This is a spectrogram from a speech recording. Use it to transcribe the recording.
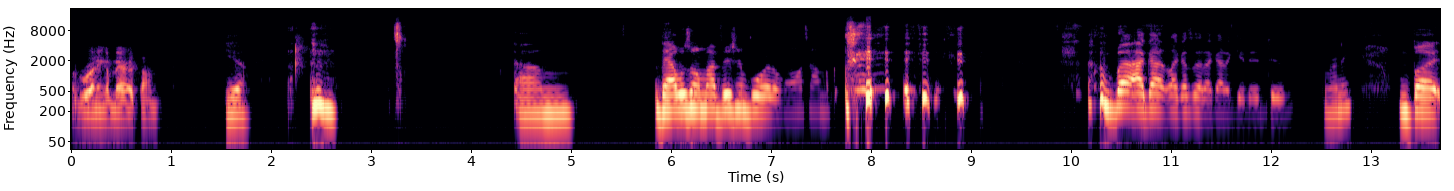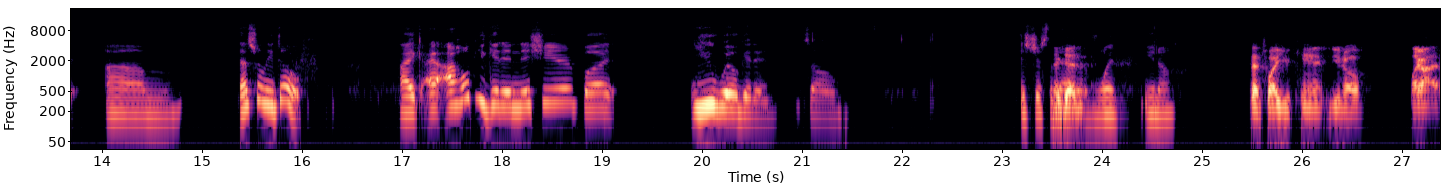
of running a marathon. yeah. um, that was on my vision board a long time ago. but I got, like I said, I got to get into running. But um, that's really dope. Like I, I hope you get in this year, but you will get in. So it's just a matter Again- of when, you know. That's why you can't, you know, like I,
